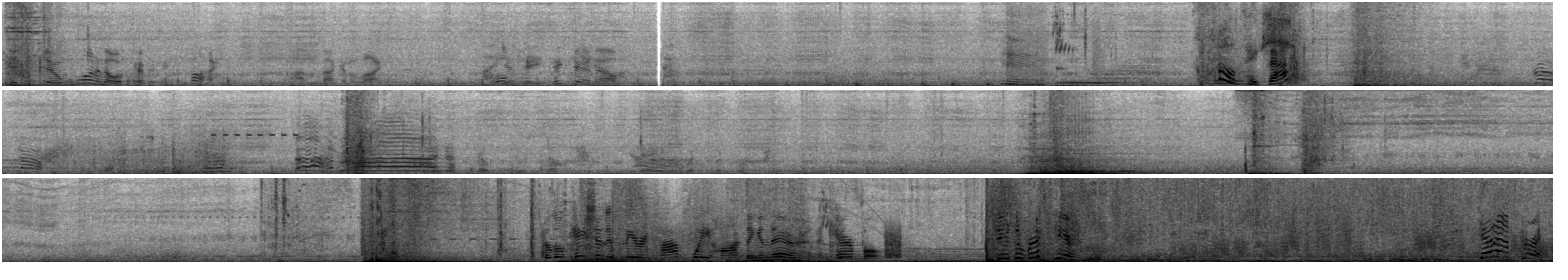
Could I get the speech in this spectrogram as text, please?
If you want to know if everything's fine, I'm not gonna lie. Okay, take care now. I'll take that. Here! Get after it!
